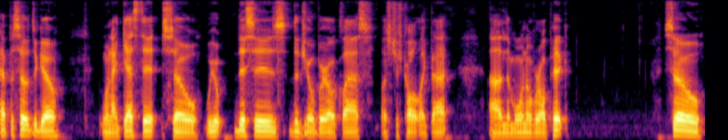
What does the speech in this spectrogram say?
episodes ago when I guessed it. So we this is the Joe Burrow class. Let's just call it like that. Uh, number one overall pick. So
